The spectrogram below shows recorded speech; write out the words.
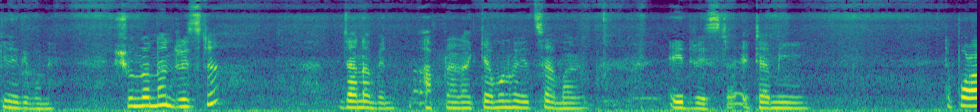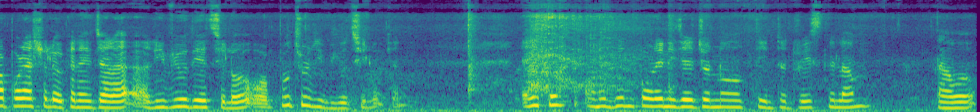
কিনে দিব না। সুন্দর না ড্রেসটা জানাবেন আপনারা কেমন হয়েছে আমার এই ড্রেসটা এটা আমি, এটা পরার পরে আসলে ওখানে যারা রিভিউ দিয়েছিল, ও প্রচুর রিভিউ ছিল ওখানে। এই তো, অনেকদিন পরে নিজের জন্য তিনটা ড্রেস নিলাম। তাও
